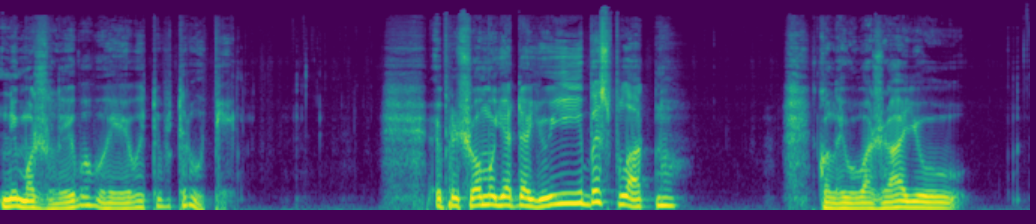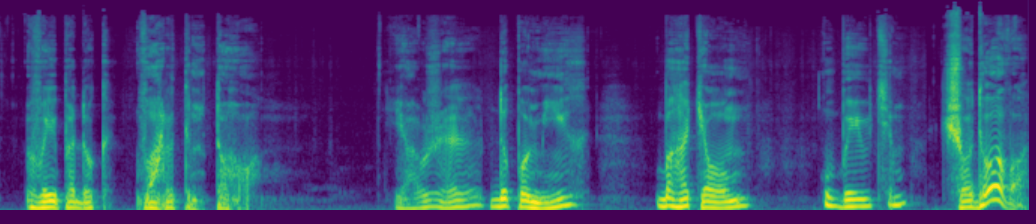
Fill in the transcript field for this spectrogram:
неможливо виявити в трупі. Причому я даю її безплатно, коли вважаю випадок вартим того. Я вже допоміг багатьом убивцям. Чудово!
